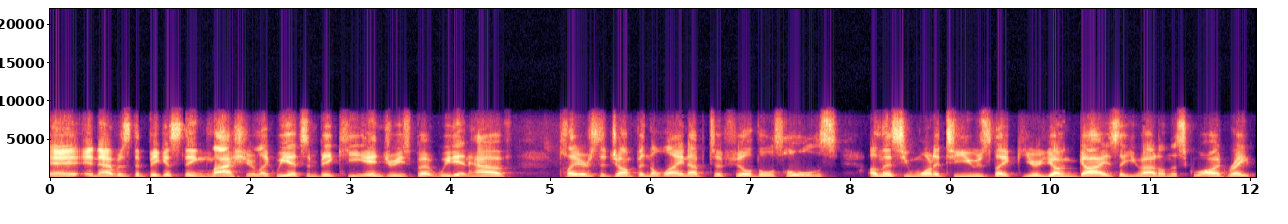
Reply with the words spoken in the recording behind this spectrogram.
and, and that was the biggest thing last year. Like we had some big key injuries, but we didn't have players to jump in the lineup to fill those holes unless you wanted to use like your young guys that you had on the squad, right?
